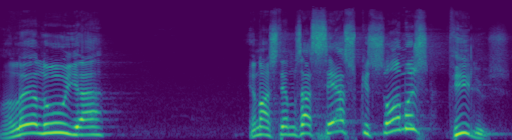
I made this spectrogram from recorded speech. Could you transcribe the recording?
Aleluia! E nós temos acesso que somos filhos.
